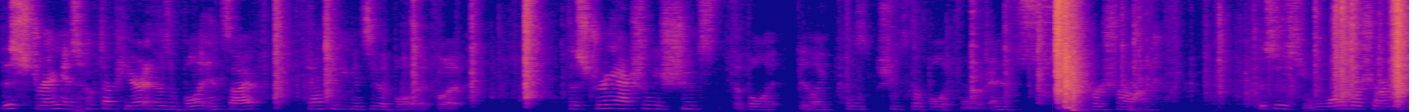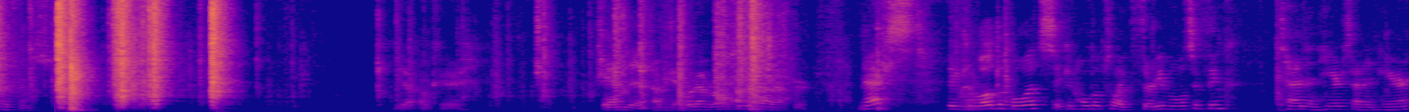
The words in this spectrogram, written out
this string is hooked up here and there's a bullet inside. I don't think you can see the bullet, but the string actually shoots the bullet. It like pulls, shoots the bullet forward and it's super strong. This is one of my strongest weapons. Yeah, okay. Jammed it. Okay, whatever. I'll figure that after. Next, you can load the bullets. It can hold up to like 30 bullets, I think. 10 in here, 10 in here,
